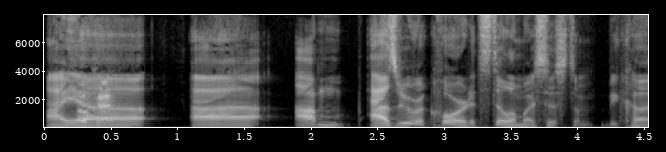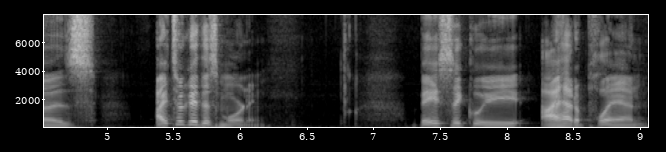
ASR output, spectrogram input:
I Okay. uh, uh, I'm as we record, it's still in my system because I took it this morning. Basically, I had a plan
